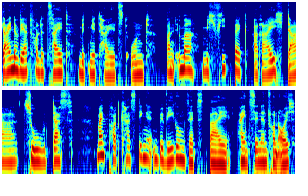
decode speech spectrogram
deine wertvolle Zeit mit mir teilst und wann immer mich Feedback erreicht dazu, dass mein Podcast Dinge in Bewegung setzt bei einzelnen von euch,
